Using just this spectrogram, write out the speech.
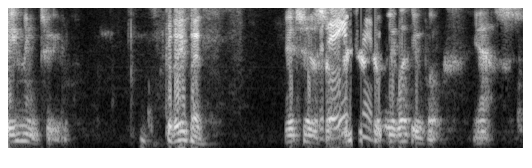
evening to you. Good evening. It is Good a pleasure evening. to be with you both. Yes.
